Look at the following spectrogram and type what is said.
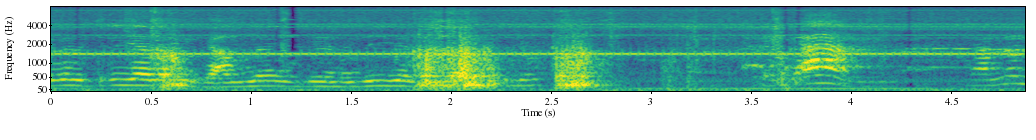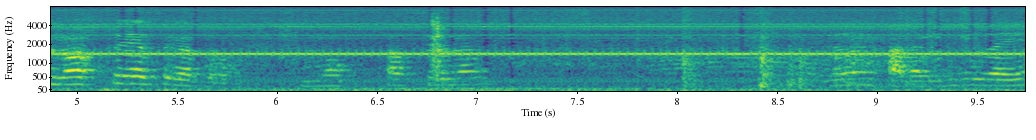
এখন চলে না কোনো রকম খালি গান গানটা নষ্ট হয়ে গেছে কত মুখ থাকছে না? সাদা কিছু যায়।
